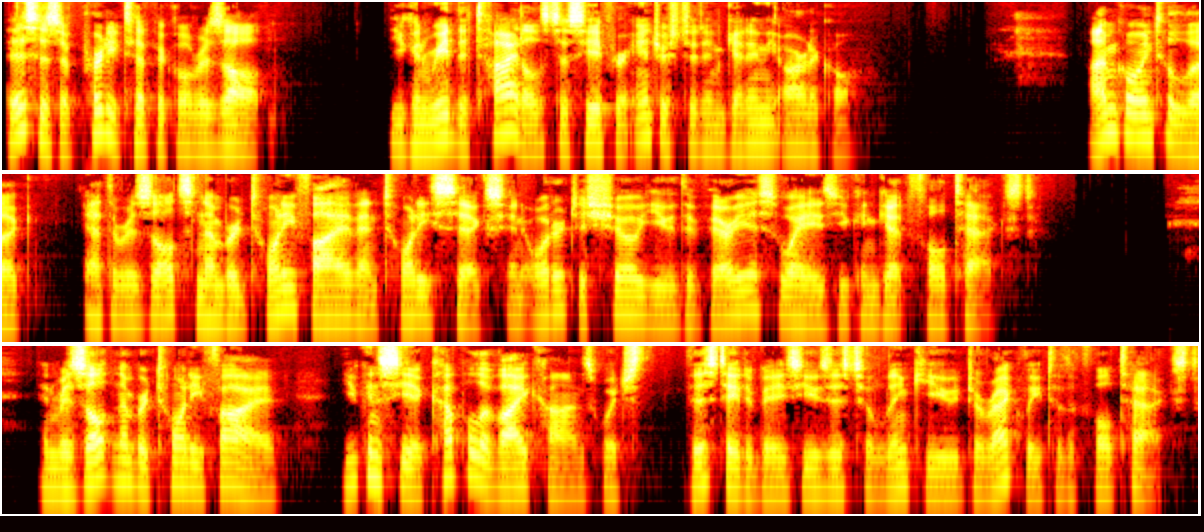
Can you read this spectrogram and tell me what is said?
This is a pretty typical result. You can read the titles to see if you're interested in getting the article. I'm going to look at the results numbered 25 and 26 in order to show you the various ways you can get full text. In result number 25, you can see a couple of icons which this database uses to link you directly to the full text.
